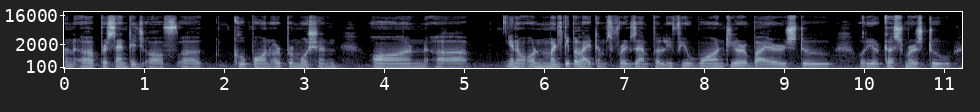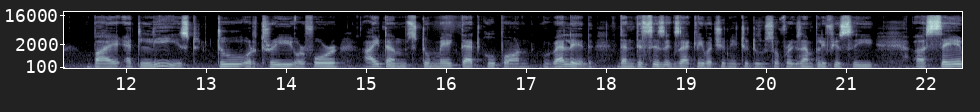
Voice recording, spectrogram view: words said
a percentage of uh, coupon or promotion on uh, you know on multiple items. For example if you want your buyers to or your customers to buy at least two or three or four items to make that coupon valid then this is exactly what you need to do. So for example if you see uh, save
